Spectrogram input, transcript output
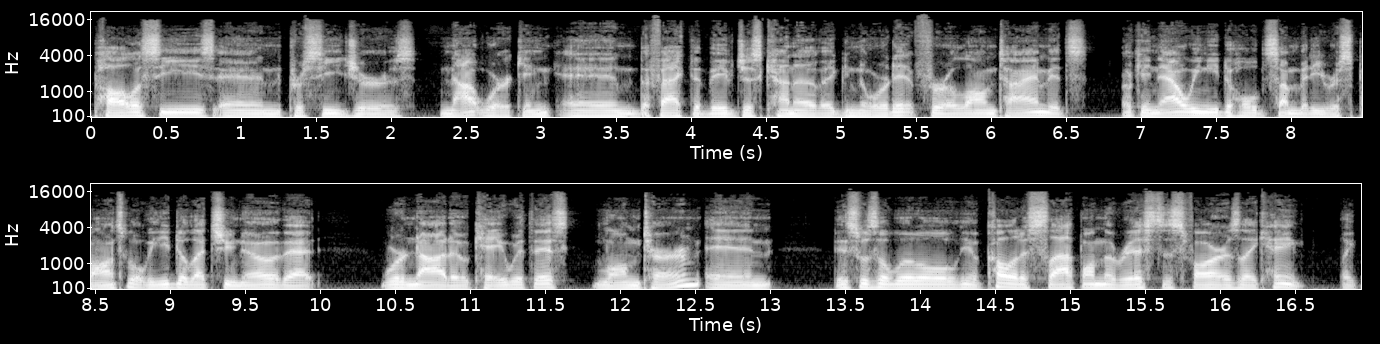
policies and procedures not working and the fact that they've just kind of ignored it for a long time. It's okay, now we need to hold somebody responsible. We need to let you know that we're not okay with this long term. And this was a little, you know, call it a slap on the wrist as far as like, hey, like,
